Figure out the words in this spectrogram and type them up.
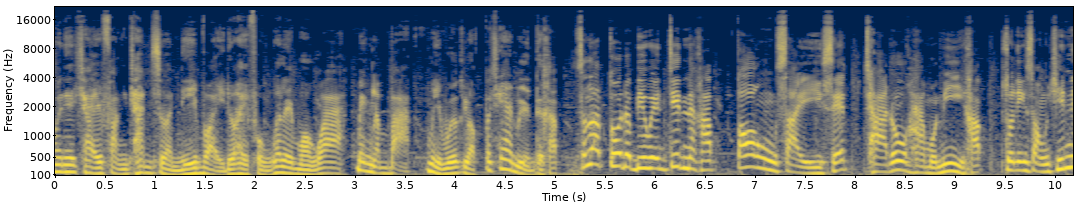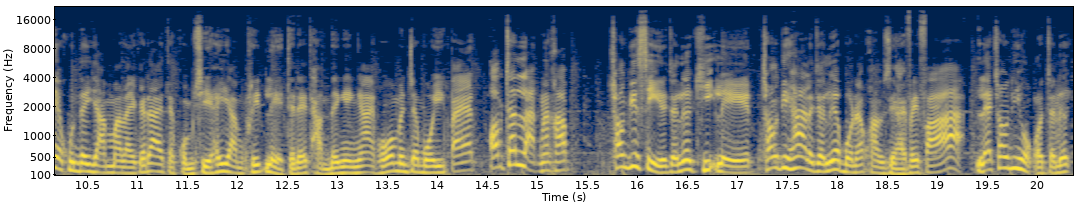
ไม่ได้ใช้ฟังก์ชันส่วนนี้บ่อยด้วยผมก็เลยมองว่าแม่งลำบากไม่เวร์กหรอกไปแช่อื่นเถอะครับสำหรับตัว W Engine นะครับต้องใส่เซต Shadow Harmony ครับ ส่วนอีก 2 ชิ้นเนี่ยคุณจะยำอะไรก็ได้ แต่ผมเชียร์ให้ยำคริสเลตจะได้ทำได้ง่ายๆ เพราะว่ามันจะโบวกอีก8ออปชั่นหลักนะครับ ช่องที่ 4 เราจะเลือกคีเลตช่องที่ 5 เราจะเลือกโบนัสความเสียหายไฟฟ้า และช่องที่ 6 เราจะเลือก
